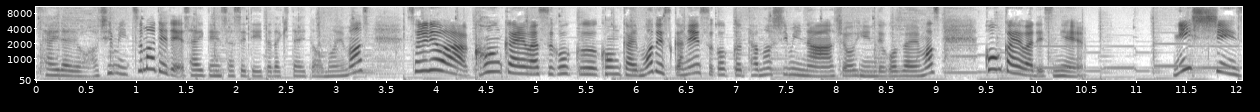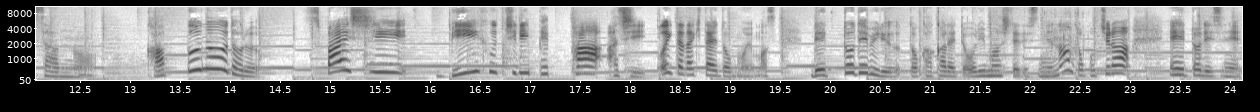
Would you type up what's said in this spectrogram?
最大で星3つまでで採点させていただきたいと思います。それでは今回はすごく今回もですかねすごく楽しみな商品でございます。今回はですね日清さんのカップヌードルスパイシービーフチリペッパー味をいただきたいと思います。レッドデビルと書かれておりましてですねなんとこちらえっ、ー、とですね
